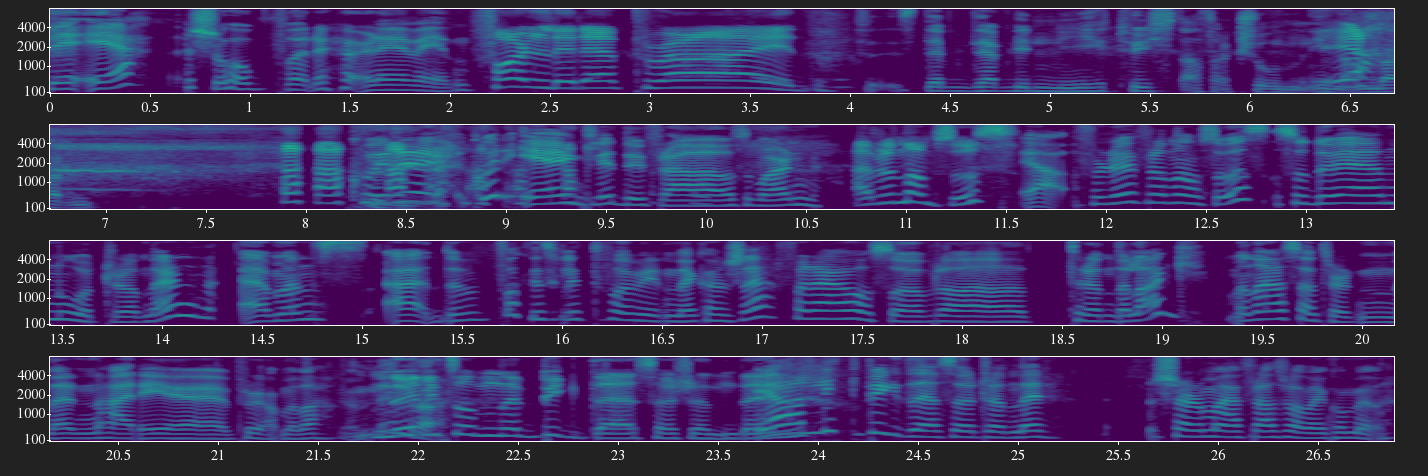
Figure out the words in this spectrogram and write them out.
det er, se opp for hullet i veien. Follere Pride! Det, det blir ny turistattraksjon i Ja. Hvor, hvor er egentlig du fra, Åse Maren? Jeg er fra Namsos. Ja, for du er fra Namsos, så du er nordtrønderen. eh, Mens jeg, det er faktisk litt forvirrende, kanskje, for jeg er også fra Trøndelag. Men jeg er sørtrønderen her i eh, programmet, da. Du er litt sånn bygdesørtrønder. Ja, litt bygdesørtrønder. Sjøl om jeg er fra Trondheim kommune.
